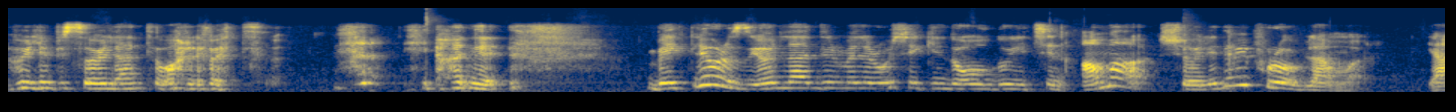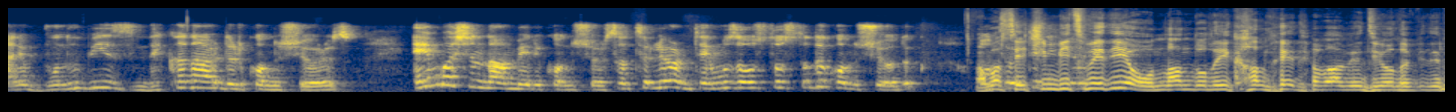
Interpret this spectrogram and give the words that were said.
Öyle bir söylenti var evet. yani bekliyoruz yönlendirmeler o şekilde olduğu için ama şöyle de bir problem var. Yani bunu biz ne kadardır konuşuyoruz? En başından beri konuşuyoruz. Hatırlıyorum Temmuz Ağustos'ta da konuşuyorduk. Ama Otorite- seçim bitmedi ya ondan dolayı kalmaya devam ediyor olabilir?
